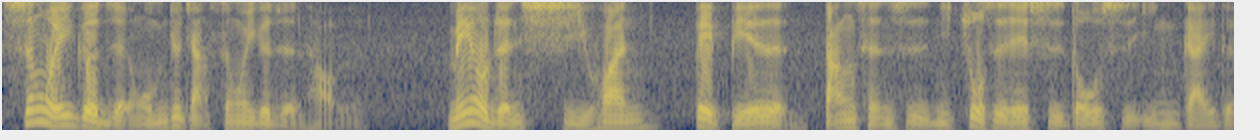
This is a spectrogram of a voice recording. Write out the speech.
身为一个人，我们就讲身为一个人好了，没有人喜欢被别人当成是你做这些事都是应该的。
